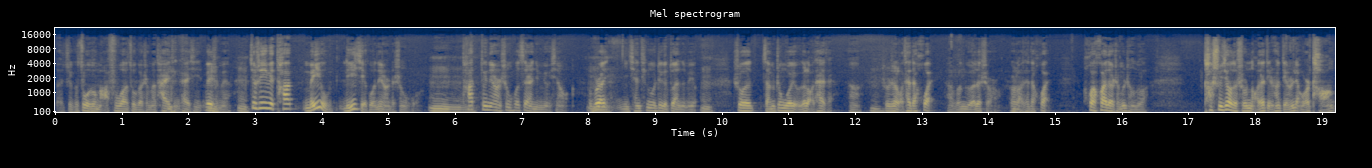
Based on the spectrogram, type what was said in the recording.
呃，这个做个马夫啊，做个什么，他也挺开心。为什么呀？嗯，就是因为他没有理解过那样的生活。嗯，他对那样的生活自然就没有向往。我不知道以前听过这个段子没有？嗯，说咱们中国有一个老太太啊，说这老太太坏啊，文革的时候说老太太坏，坏坏到什么程度？他睡觉的时候脑袋顶上顶着两罐糖，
